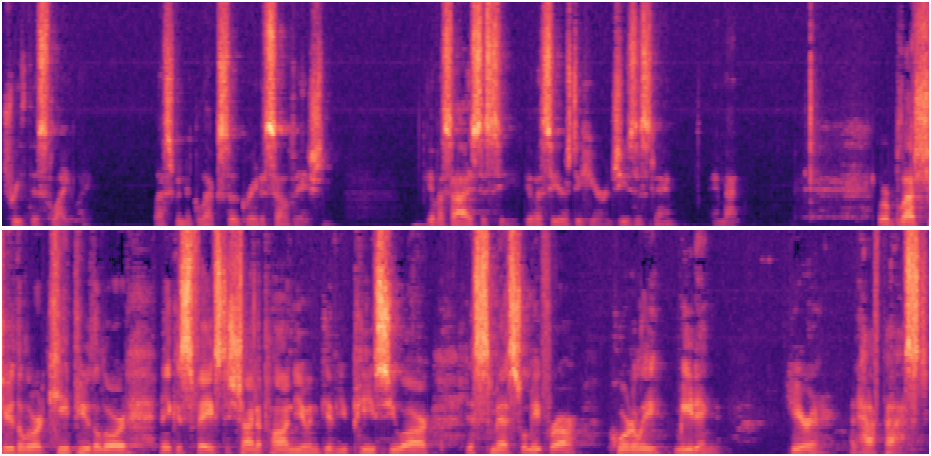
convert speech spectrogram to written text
treat this lightly, lest we neglect so great a salvation. Give us eyes to see, give us ears to hear. In Jesus' name, amen. Lord bless you. The Lord keep you. The Lord make his face to shine upon you and give you peace. You are dismissed. We'll meet for our quarterly meeting here at half past.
